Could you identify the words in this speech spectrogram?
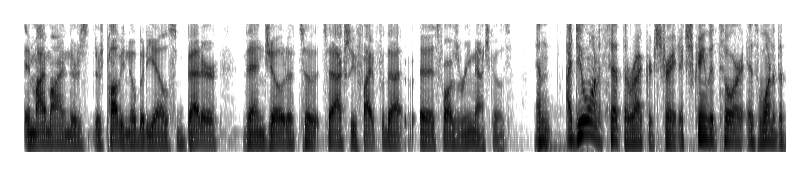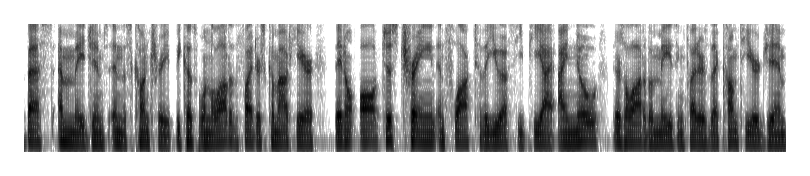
in my mind there's there's probably nobody else better than joe to to, to actually fight for that as far as a rematch goes And I do want to set the record straight. Xtreme Couture is one of the best MMA gyms in this country because when a lot of the fighters come out here, they don't all just train and flock to the UFC PI. I know there's a lot of amazing fighters that come to your gym.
